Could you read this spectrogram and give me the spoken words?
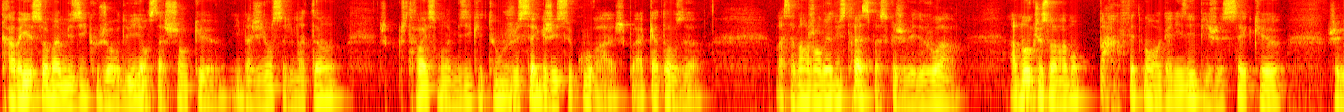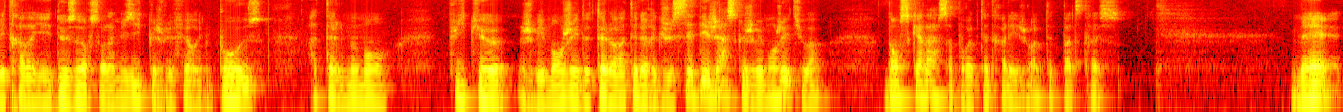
travailler sur ma musique aujourd'hui en sachant que, imaginons c'est le matin, je, travaille sur ma musique et tout, je sais que j'ai ce courage, à 14h, bah, ça va engendrer du stress parce que je vais devoir, à moins que je sois vraiment parfaitement organisé, puis je sais que je vais travailler deux heures sur la musique, que je vais faire une pause à tel moment, puis que je vais manger de telle heure à telle heure et que je sais déjà ce que je vais manger, tu vois. Dans ce cas-là, ça pourrait peut-être aller, j'aurais peut-être pas de stress. Mais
